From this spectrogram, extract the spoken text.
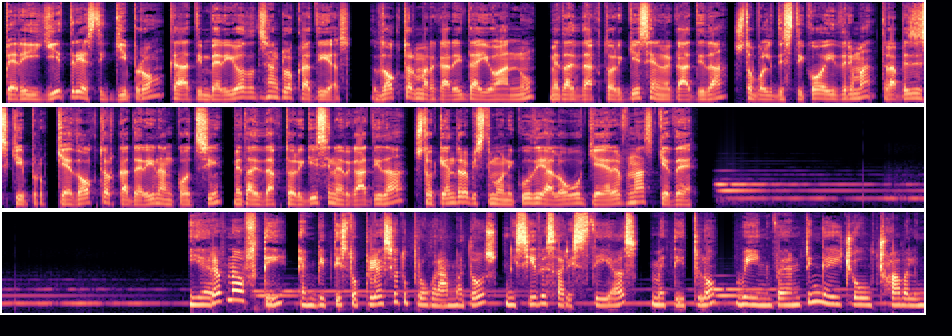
Περιηγήτρια στην Κύπρο κατά την περίοδο της Αγγλοκρατίας. Δόκτωρ Μαργαρίτα Ιωάννου, μεταδιδακτορική συνεργάτηδα στο Πολιτιστικό Ίδρυμα Τραπέζης Κύπρου και Δόκτωρ Κατερίνα Κότσι, μεταδιδακτορική συνεργάτηδα στο Κέντρο Επιστημονικού Διαλόγου και Έρευνας και ΔΕ. Η έρευνα αυτή εμπίπτει στο πλαίσιο του προγράμματος Νησίδες Αριστείας με τίτλο Reinventing Age-Old Traveling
